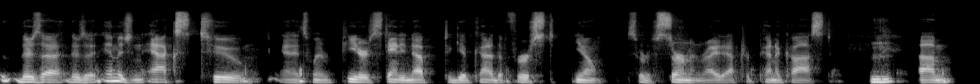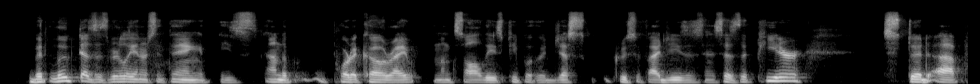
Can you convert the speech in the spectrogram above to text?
there's a there's an image in acts 2 and it's when peter's standing up to give kind of the first you know sort of sermon right after Pentecost. Mm-hmm. Um, but Luke does this really interesting thing. He's on the portico, right, amongst all these people who had just crucified Jesus. And it says that Peter stood up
